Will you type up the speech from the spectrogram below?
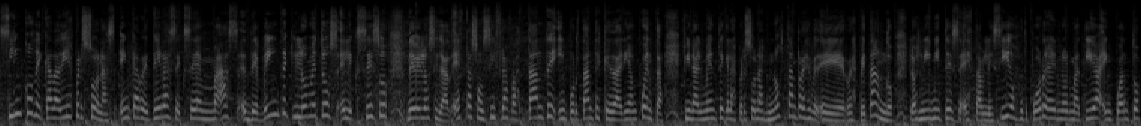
cinco de cada diez personas en carreteras exceden más de 20 kilómetros kilómetros el exceso de velocidad. Estas son cifras bastante importantes que darían cuenta finalmente que las personas no están eh, respetando los límites establecidos por eh, normativa en cuanto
